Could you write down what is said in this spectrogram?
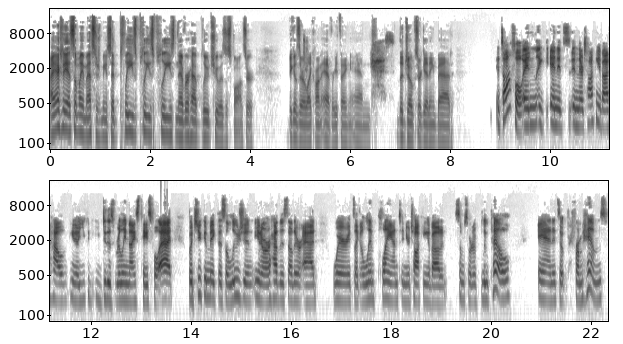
I actually had somebody message me and said, "Please, please, please, never have Blue Chew as a sponsor," because they're like on everything, and Yes. the jokes are getting bad. It's awful. And like and it's and they're talking about how you know you could you do this really nice tasteful ad but you can make this illusion you know or have this other ad where it's like a limp plant and you're talking about some sort of blue pill and it's a, from hims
